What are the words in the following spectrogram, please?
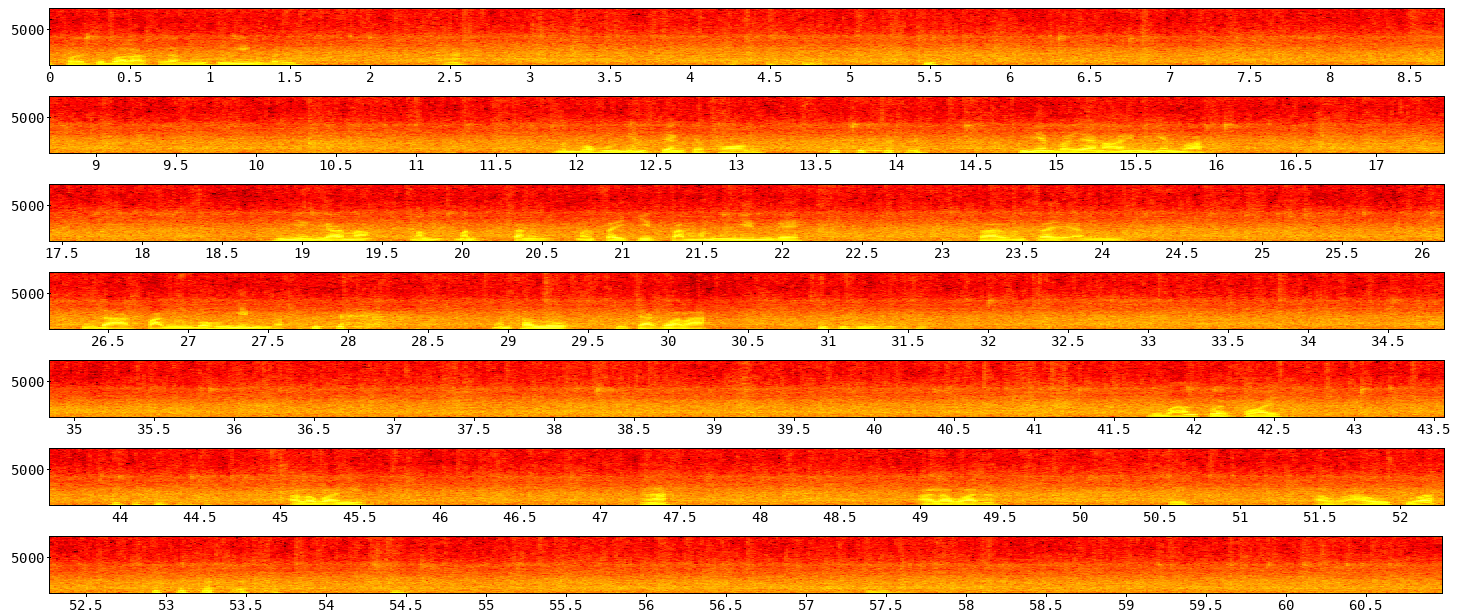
มันเปิดคือบ่ละเครื่องมันหูยิ่งบ่นี่ฮะมันบ่หูยินเสียงเจ้าของหูยินว่าย่าน้อยหูยินบ่หูยินแล้วเนาะมันมันตั้งมันใส่จิตฟังมันหูยินเด้แต่มันใส่อันหูดากฟังบ่หูยินดอกมันทะลุ รู้จักว่าล่ะหรือว่ามันเปิดพลอย เอาละวันนี่ฮะเอาละวันอะสิเอาก็เอาตัว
